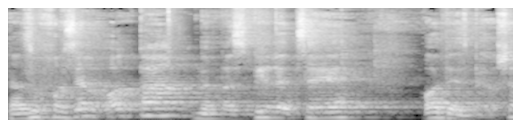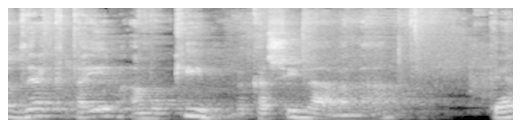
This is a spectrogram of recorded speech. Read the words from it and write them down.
ואז הוא חוזר עוד פעם ומסביר את זה עוד הסבר. עכשיו זה קטעים עמוקים וקשים להבנה, כן?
